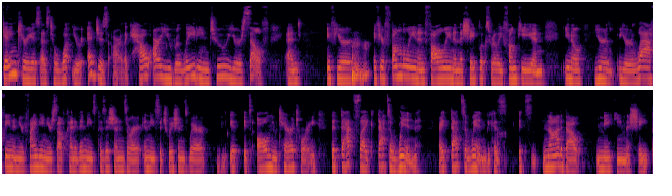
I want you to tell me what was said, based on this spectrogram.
getting curious as to what your edges are like how are you relating to yourself and if you're mm-hmm. if you're fumbling and falling and the shape looks really funky and you know you're you're laughing and you're finding yourself kind of in these positions or in these situations where it, it's all new territory that that's like that's a win right that's a win because it's not about making the shape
